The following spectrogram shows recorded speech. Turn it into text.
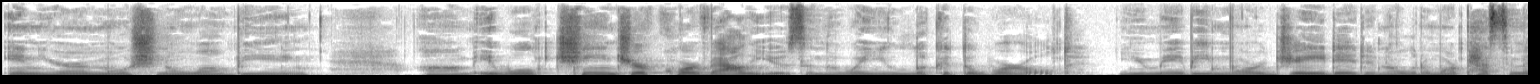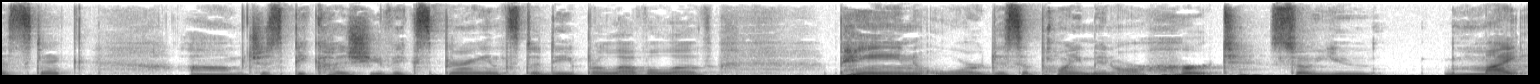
in your emotional well being. Um, it will change your core values and the way you look at the world. You may be more jaded and a little more pessimistic um, just because you've experienced a deeper level of pain or disappointment or hurt. So you might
